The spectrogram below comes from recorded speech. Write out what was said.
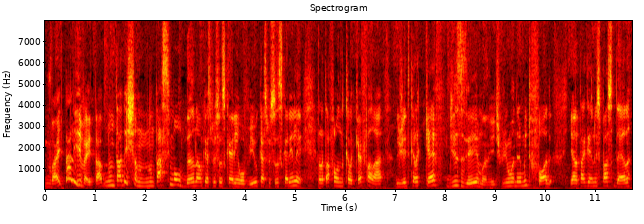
vai tá ali, vai tá, não tá deixando, não tá se moldando ao que as pessoas querem ouvir, o que as pessoas querem ler. Ela tá falando o que ela quer falar, do jeito que ela quer dizer, mano, e tipo de uma maneira muito foda. E ela tá ganhando o espaço dela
